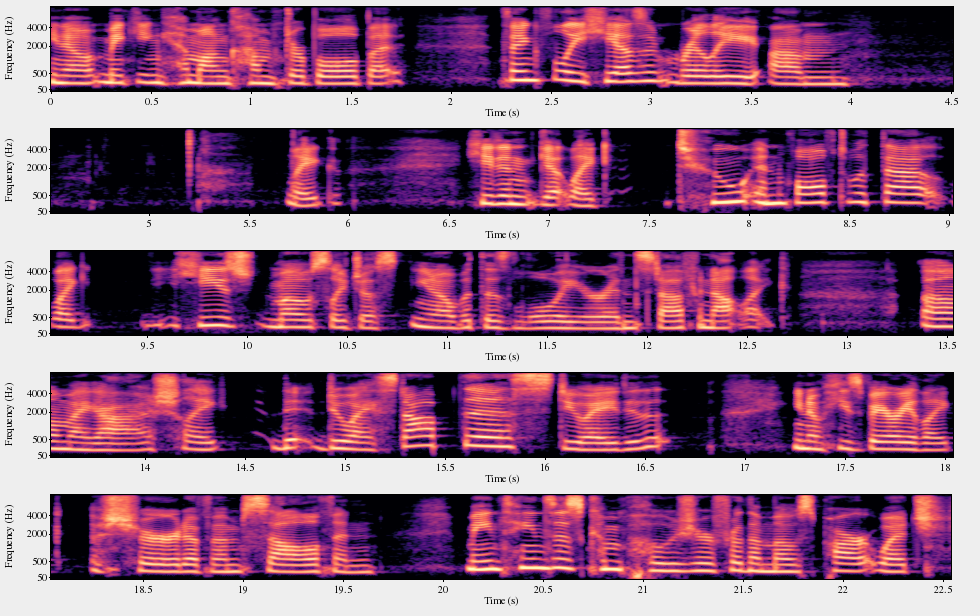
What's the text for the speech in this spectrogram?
you know, making him uncomfortable, but thankfully he hasn't really um like he didn't get like too involved with that. Like he's mostly just, you know, with his lawyer and stuff and not like, oh my gosh, like do I stop this? Do I do that? You know, he's very like assured of himself and maintains his composure for the most part, which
